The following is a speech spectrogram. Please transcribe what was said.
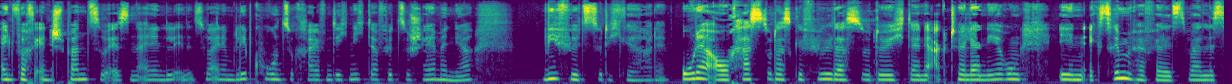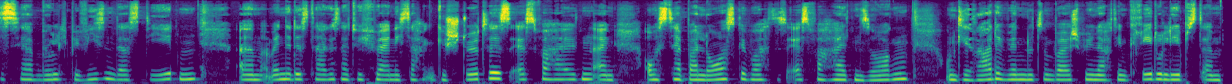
einfach entspannt zu essen, einen, zu einem Lebkuchen zu greifen, dich nicht dafür zu schämen, ja, wie fühlst du dich gerade? Oder auch hast du das Gefühl, dass du durch deine aktuelle Ernährung in Extreme verfällst? Weil es ist ja wirklich bewiesen, dass Diäten ähm, am Ende des Tages natürlich für ein, ich gestörtes Essverhalten, ein aus der Balance gebrachtes Essverhalten sorgen. Und gerade wenn du zum Beispiel nach dem Credo lebst, ähm,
